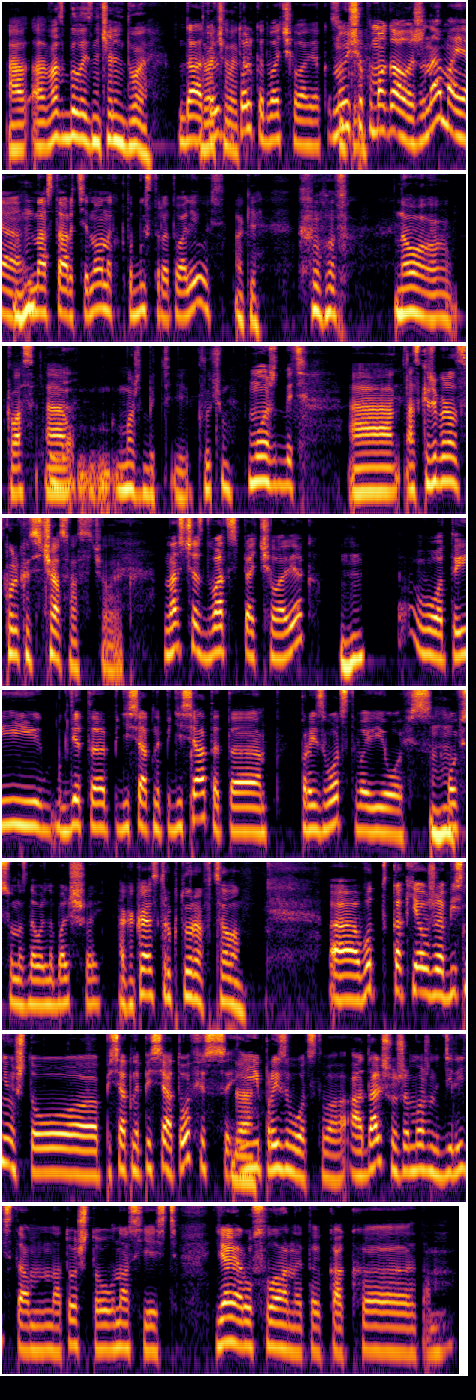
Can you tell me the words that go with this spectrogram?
А, а вас было изначально двое? Да, два только, человека. только два человека. Ну, Супер. Ну, еще помогала жена моя угу. на старте, но она как-то быстро отвалилась. Окей. Вот. Ну, класс. А, да. может быть, и к лучшему. Может быть. А, а скажи, пожалуйста, сколько сейчас вас человек? У нас сейчас 25 человек. Угу. Вот, и где-то 50 на 50 это производство и офис. Мгм. Офис у нас довольно большой. А какая структура в целом? А, вот как я уже объяснил, что 50 на 50 офис Да. и производство, а дальше уже можно делить там на то, что у нас есть я и Руслан, это как э, там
